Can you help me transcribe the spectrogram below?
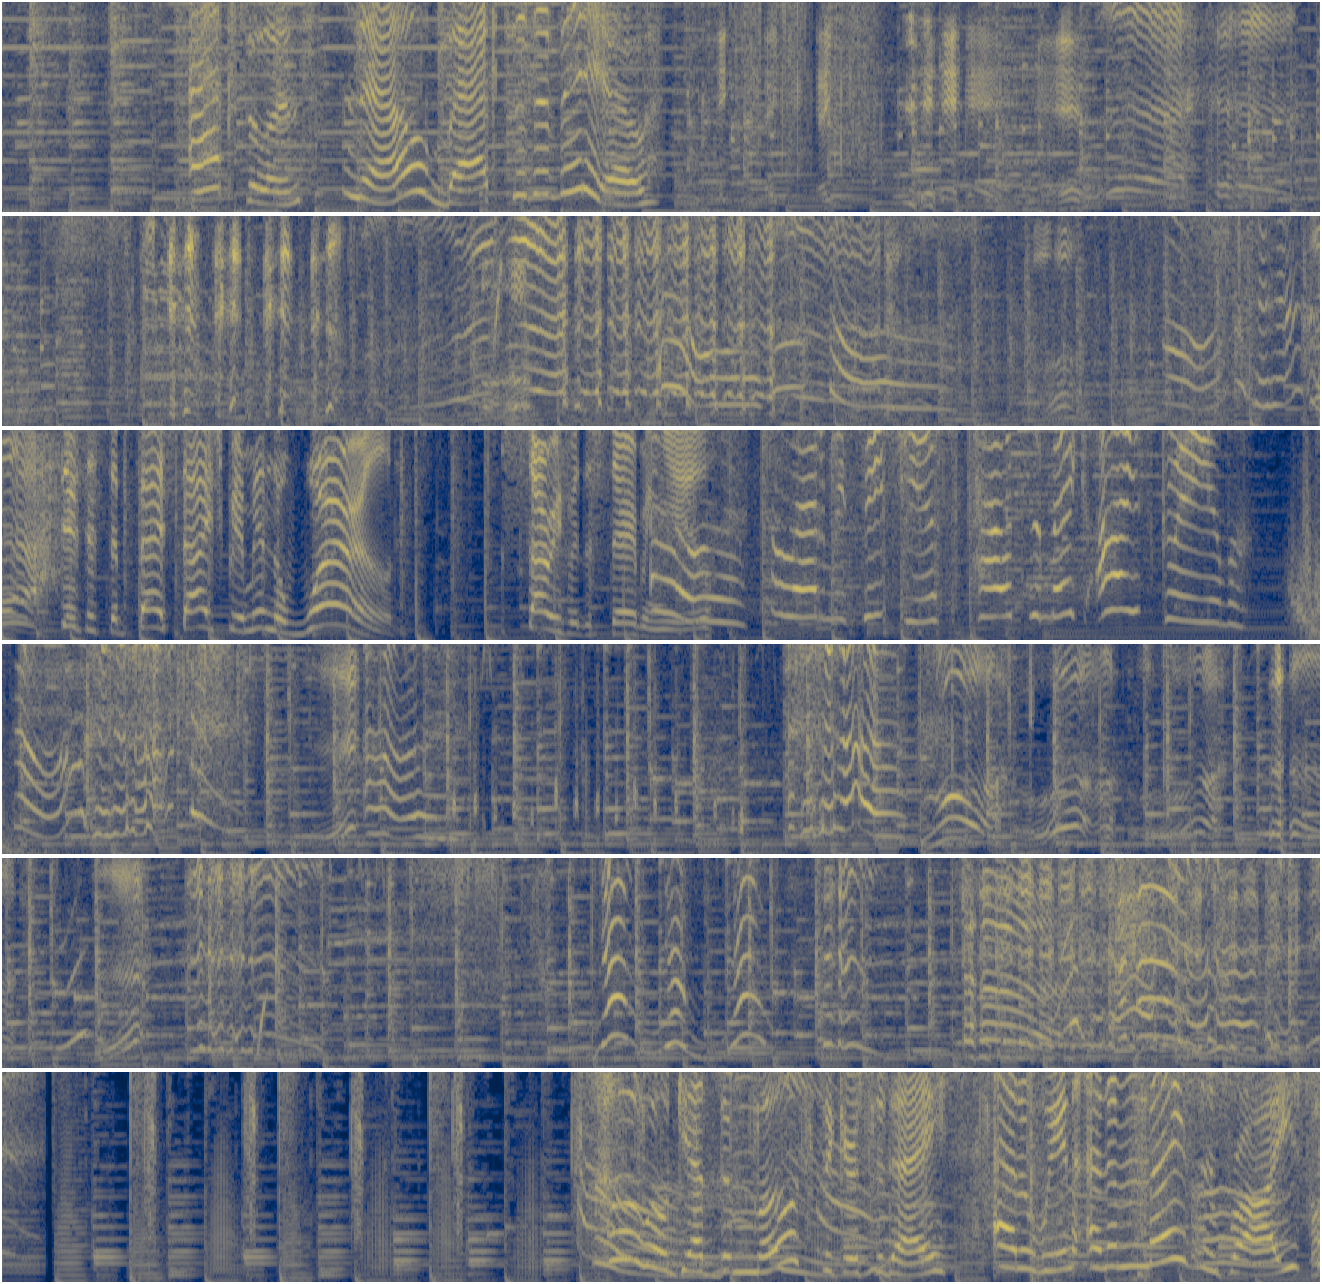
Excellent! Now back to the video. This is the best ice cream in the world. Sorry for disturbing you. Oh, let me teach you how to make ice cream. Who will get the most stickers today and win an amazing prize?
